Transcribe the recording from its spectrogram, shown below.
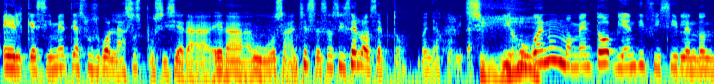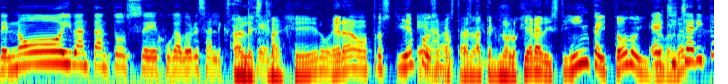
El que sí mete a sus golazos, pues sí era, era Hugo Sánchez, eso sí se lo aceptó, doña Jovita. Sí. Y jugó en un momento bien difícil, en donde no iban tantos eh, jugadores al extranjero. Al extranjero. Eran otros tiempos, Eran hasta otros la tiempos. tecnología era distinta y todo. Y la El verdad- Chicharito,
